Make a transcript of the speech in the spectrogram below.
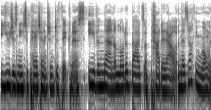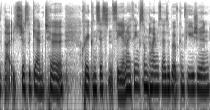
you just need to pay attention to thickness. Even then, a lot of bags are padded out, and there's nothing wrong with that. It's just, again, to create consistency. And I think sometimes there's a bit of confusion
